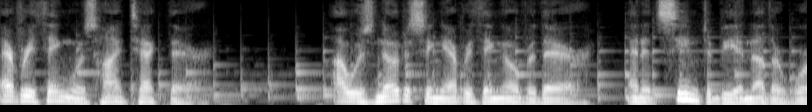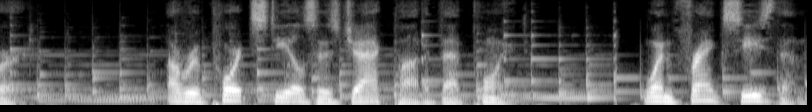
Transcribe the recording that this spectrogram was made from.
Everything was high tech there. I was noticing everything over there, and it seemed to be another word. A report steals his jackpot at that point. When Frank sees them,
